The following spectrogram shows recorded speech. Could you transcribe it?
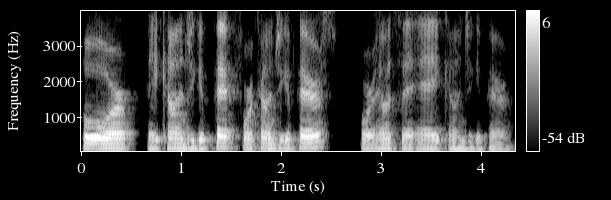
for a conjugate pair for conjugate pairs for let's say a conjugate pair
